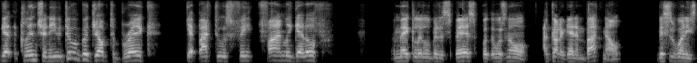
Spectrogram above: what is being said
get the clinch, and he would do a good job to break, get back to his feet, finally get up, and make a little bit of space. But there was no, I've got to get him back now. This is when he's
